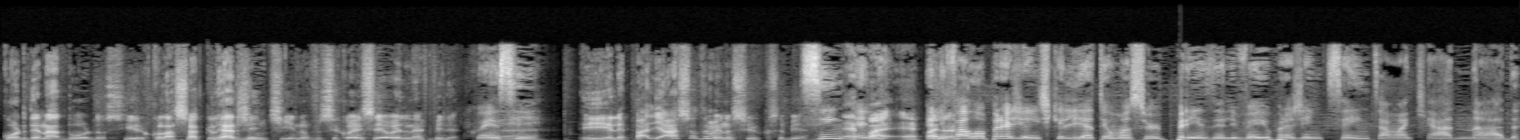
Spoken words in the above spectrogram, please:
coordenador do circo lá, só que ele é argentino. Você conheceu ele, né, filha? Conheci. E ele é palhaço também no circo, sabia? Sim, É ele, pa- é ele falou pra gente que ele ia ter uma surpresa. Ele veio pra gente sem estar maquiado, nada.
